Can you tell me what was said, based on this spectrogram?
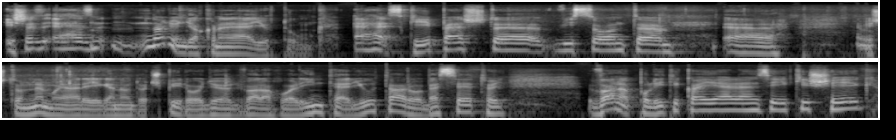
És ez, ehhez nagyon gyakran eljutunk. Ehhez képest viszont nem is tudom, nem olyan régen adott Spiró György valahol interjút, arról beszélt, hogy van a politikai ellenzékiség,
